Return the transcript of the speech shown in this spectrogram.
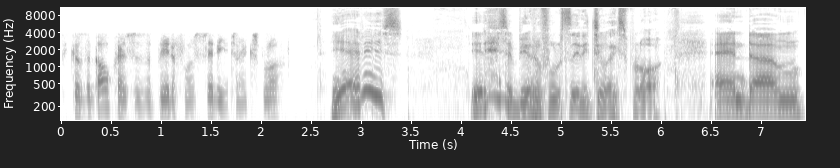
because the Gold Coast is a beautiful city to explore. Yeah, it is. It is a beautiful city to explore, and. Um,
